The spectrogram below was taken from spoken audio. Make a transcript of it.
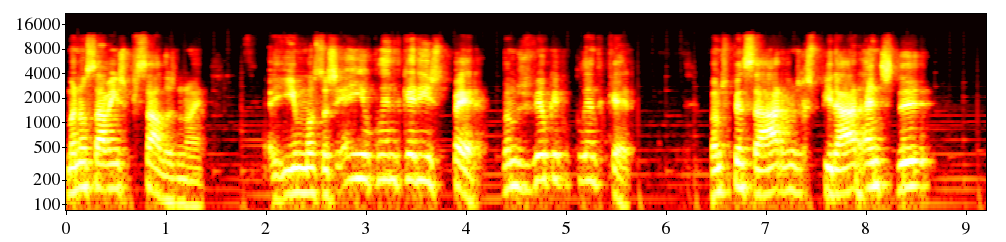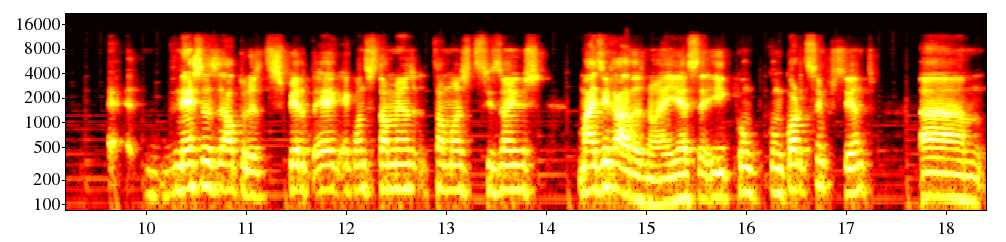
mas não sabem expressá-las, não é? E uma pessoa diz, ei, o cliente quer isto, espera, vamos ver o que é que o cliente quer. Vamos pensar, vamos respirar antes de. Eh, nestas alturas de desespero é, é quando se tomam, tomam as decisões mais erradas, não é? E, essa, e concordo 100%. Um,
